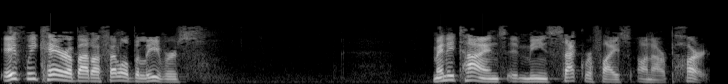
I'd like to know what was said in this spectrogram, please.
If we care about our fellow believers, many times it means sacrifice on our part.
